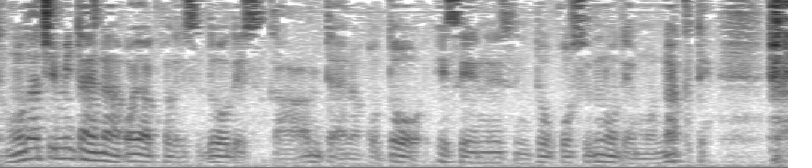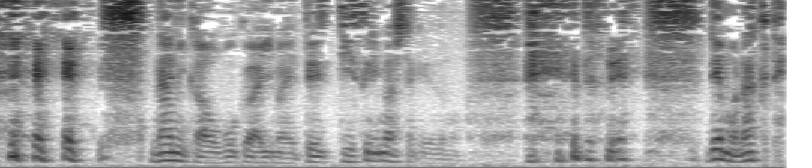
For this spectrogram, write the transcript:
友達みたいな親子です、どうですか？みたいなことを SNS に投稿するのでもなくて、何かを僕は今ディスりましたけれども、えっとね、でもなくて、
